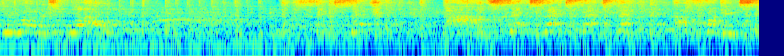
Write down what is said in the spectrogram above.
flow. Sick, sick. I'm fucking sick.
